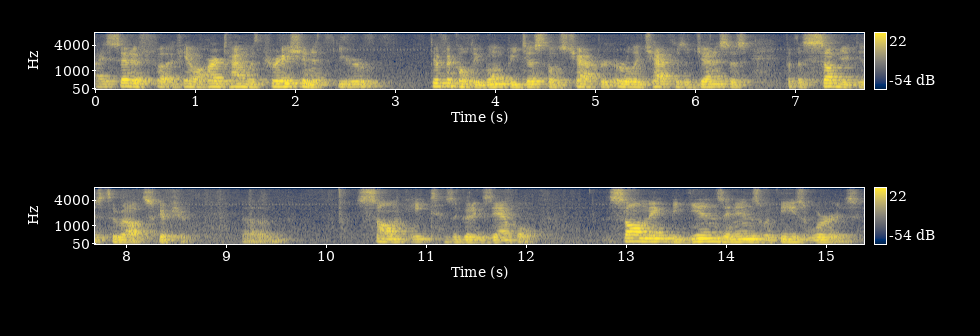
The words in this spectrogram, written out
I said if, uh, if you have a hard time with creation, your difficulty won't be just those chapter, early chapters of Genesis, but the subject is throughout Scripture. Uh, Psalm 8 is a good example. Psalm 8 begins and ends with these words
